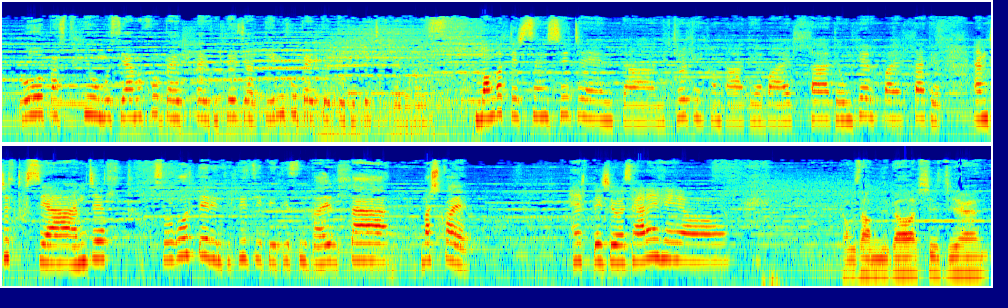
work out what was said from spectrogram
юм өөр бас тхэн хүмүүс ямар хөө байдлаар хүлээж авд ийм хөө байдлуудыг хүлээж авдаг байгаа юм. Монгол ирсэн СЖН-д нэвтрүүлгийнхаа даа тэгээ баярлаа. Тэг үнхээр баярлаа. Тэг амжилт хүсье аа. Амжилт. Сургууль дээр ин телевизийг бидлсэн баярлаа. Маш гоё. хайртай шүү. 사랑해요. 감사합니다. CGN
